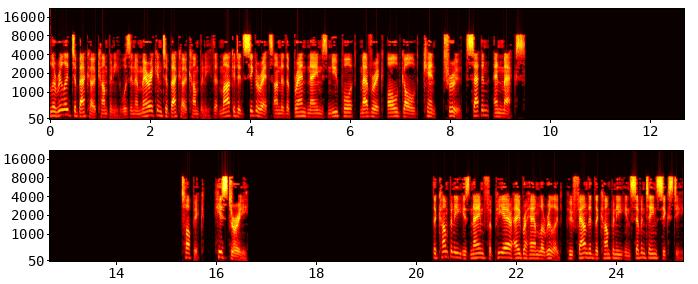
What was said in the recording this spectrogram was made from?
Lorillard Tobacco Company was an American tobacco company that marketed cigarettes under the brand names Newport, Maverick, Old Gold, Kent, True, Satin, and Max. History The company is named for Pierre Abraham Lorillard, who founded the company in 1760.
